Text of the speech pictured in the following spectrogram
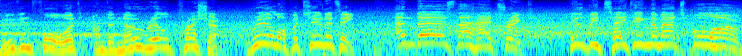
Moving forward under no real pressure. Real opportunity. And there's the hat-trick. He'll be taking the match ball home.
